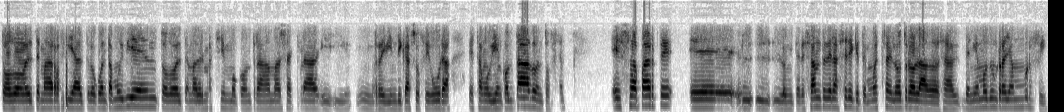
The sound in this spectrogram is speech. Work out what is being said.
todo el tema racial te lo cuenta muy bien, todo el tema del machismo contra Marcia Clark y, y reivindica su figura está muy bien contado, entonces esa parte eh, lo interesante de la serie que te muestra el otro lado, o sea, veníamos de un Ryan Murphy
